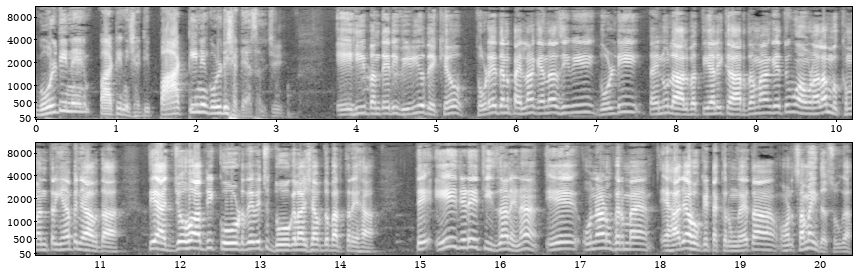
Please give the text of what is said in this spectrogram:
ਗੋਲਡੀ ਨੇ ਪਾਰਟੀ ਨਹੀਂ ਛੱਡੀ, ਪਾਰਟੀ ਨੇ ਗੋਲਡੀ ਛੱਡਿਆ ਅਸਲ ਜੀ। ਇਹੀ ਬੰਦੇ ਦੀ ਵੀਡੀਓ ਦੇਖਿਓ। ਥੋੜੇ ਦਿਨ ਪਹਿਲਾਂ ਕਹਿੰਦਾ ਸੀ ਵੀ, ਗੋਲਡੀ, ਤੈਨੂੰ ਲਾਲ ਬੱਤੀ ਵਾਲੀ ਕਾਰ ਦਵਾਂਗੇ, ਤੂੰ ਆਉਣ ਵਾਲਾ ਮੁੱਖ ਮੰਤਰੀ ਆ ਪੰਜਾਬ ਦਾ। ਤੇ ਅੱਜ ਉਹ ਆਪਦੀ ਕੋਰਟ ਦੇ ਵਿੱਚ ਦੋਗਲਾ ਸ਼ਬਦ ਵਰਤ ਰਿਹਾ। ਤੇ ਇਹ ਜਿਹੜੇ ਚੀਜ਼ਾਂ ਨੇ ਨਾ, ਇਹ ਉਹਨਾਂ ਨੂੰ ਫਿਰ ਮੈਂ ਇਹੋ ਜਿਹਾ ਹੋ ਕੇ ਟੱਕਰੂੰਗਾ, ਇਹ ਤਾਂ ਹੁਣ ਸਮਾਂ ਹੀ ਦੱਸੂਗਾ।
